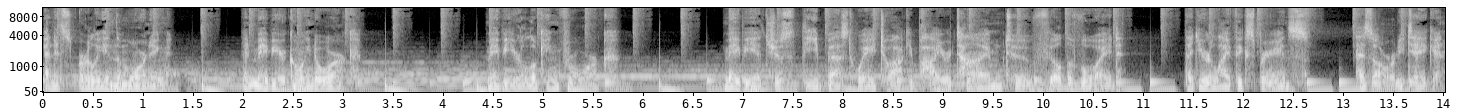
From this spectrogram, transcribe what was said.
And it's early in the morning, and maybe you're going to work. Maybe you're looking for work. Maybe it's just the best way to occupy your time to fill the void that your life experience has already taken.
